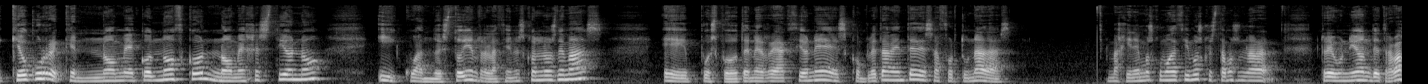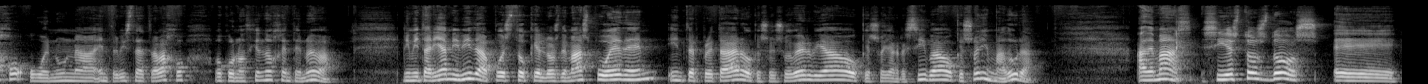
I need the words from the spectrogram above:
¿Y qué ocurre? Que no me conozco, no me gestiono y cuando estoy en relaciones con los demás, eh, pues puedo tener reacciones completamente desafortunadas. Imaginemos, como decimos, que estamos en una reunión de trabajo o en una entrevista de trabajo o conociendo gente nueva. Limitaría mi vida, puesto que los demás pueden interpretar o que soy soberbia, o que soy agresiva, o que soy inmadura. Además, si estos dos eh,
